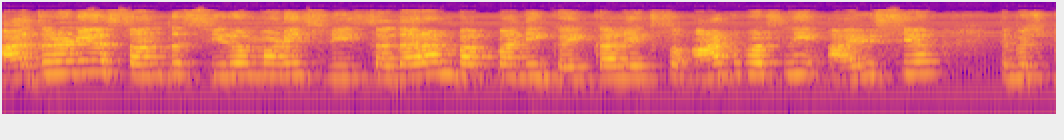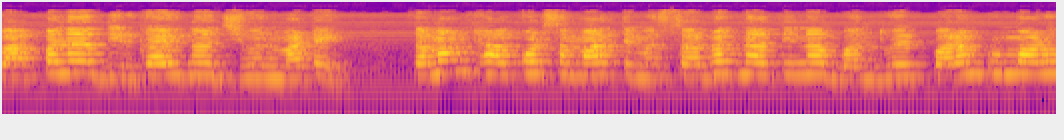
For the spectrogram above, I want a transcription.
આદરણીય સંત શિરોમણી શ્રી સદારામ બાપાની ગઈકાલે એકસો આઠ વર્ષની આયુષ્ય તેમજ બાપાના દીર્ઘાયુના જીવન માટે તમામ ઠાકોર સમાજ તેમજ સર્વજ્ઞાતિના બંધુએ પરમ કૃપાળુ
